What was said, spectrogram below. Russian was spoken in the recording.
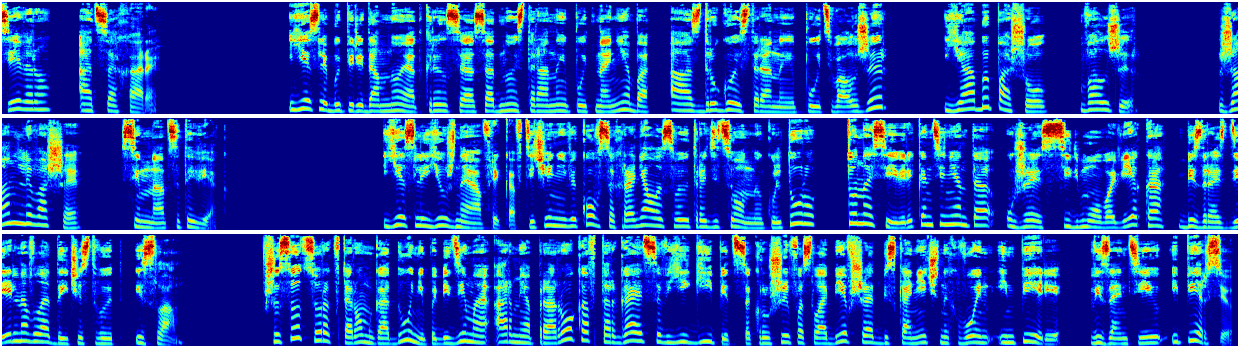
северу от Сахары. Если бы передо мной открылся с одной стороны путь на небо, а с другой стороны путь в Алжир, я бы пошел в Алжир. Жан Леваше, 17 век. Если Южная Африка в течение веков сохраняла свою традиционную культуру, то на севере континента уже с VII века безраздельно владычествует ислам. В 642 году непобедимая армия пророка вторгается в Египет, сокрушив ослабевшие от бесконечных войн империи – Византию и Персию.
